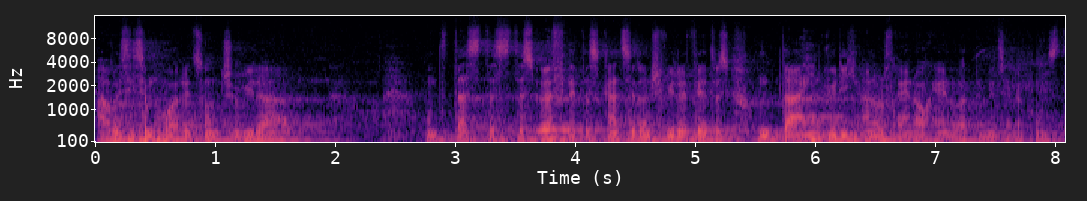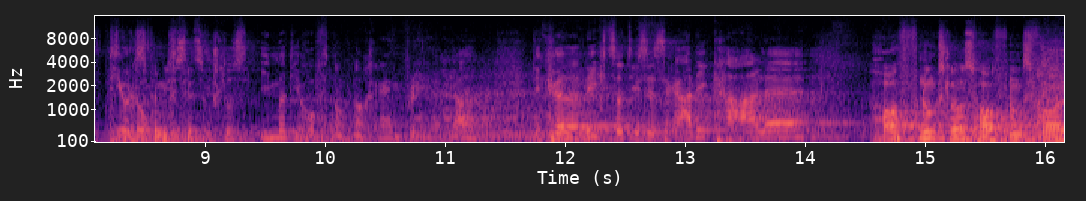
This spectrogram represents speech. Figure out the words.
aber es ist am Horizont schon wieder und das, das, das öffnet das Ganze dann schon wieder für etwas. Und dahin würde ich Arnold Freien auch einordnen mit seiner Kunst. Theologen müssen zum Schluss immer die Hoffnung noch reinbringen. Ja? Die können nicht so dieses radikale... Hoffnungslos, hoffnungsvoll.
